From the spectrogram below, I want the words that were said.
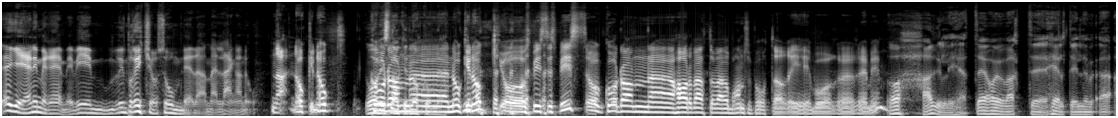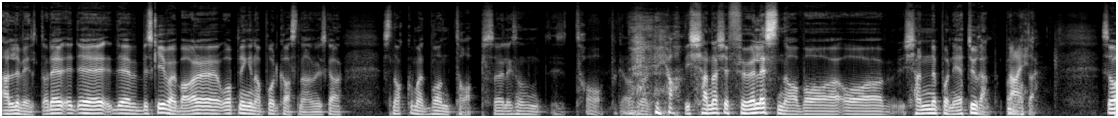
Jeg er enig med Remi. Vi, vi bryr ikke oss om det der men lenger nå. Nei, nok er nok. Hvordan nok eh, nok er nok, og spist er spist. Og hvordan eh, har det vært å være Brann-supporter i vår, Remi? Å, herlighet. Det har jo vært helt ellevilt. Og det, det, det beskriver jo bare åpningen av podkasten her. Når vi skal snakke om et branntap, så er det liksom tap altså, Ja. Vi kjenner ikke følelsen av å, å kjenne på nedturen, på en Nei. måte. Så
